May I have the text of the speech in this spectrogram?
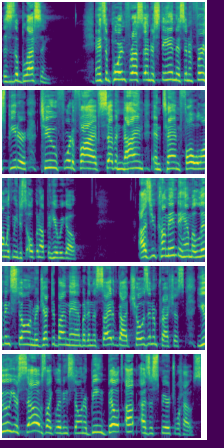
This is a blessing. And it's important for us to understand this. And in 1 Peter 2 4 to 5, 7, 9, and 10, follow along with me. Just open up and here we go. As you come into him, a living stone rejected by man, but in the sight of God, chosen and precious, you yourselves, like living stone, are being built up as a spiritual house,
